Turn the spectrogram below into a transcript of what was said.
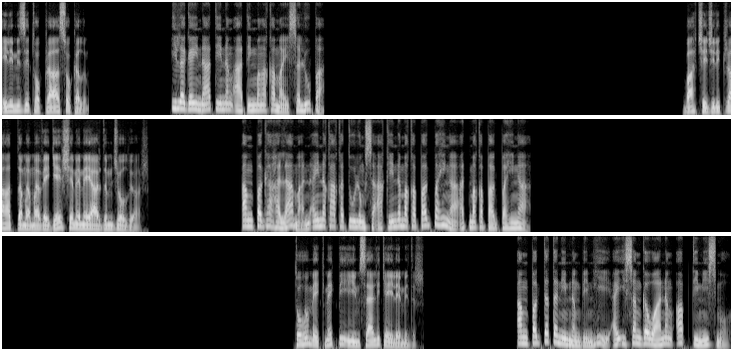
Elimizi toprağa sokalım. Ilagay natin ang ating mga kamay sa lupa. Bahçecilik rahatlamama ve gevşememe yardımcı oluyor. Ang paghahalaman ay nakakatulong sa akin na makapagpahinga at makapagpahinga. Tohum ekmek bir iyimserlik eylemidir. Ang pagtatanim ng binhi ay isang gawa ng optimismo.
